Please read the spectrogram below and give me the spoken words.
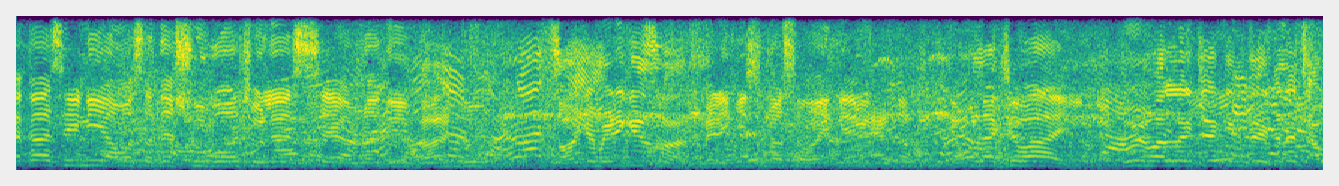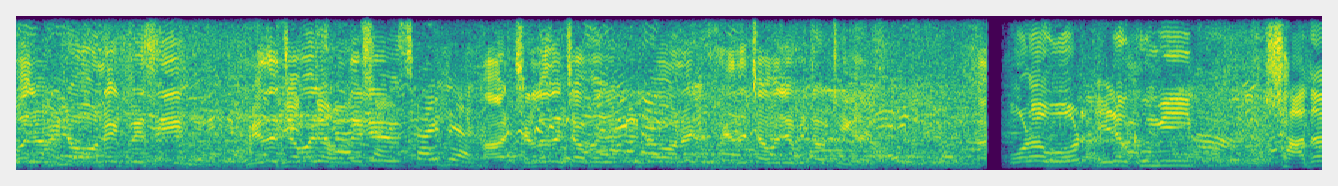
একা আসিনি আমার সাথে শুভ চলে এসছে আমরা দুই বন্ধু সবাইকে মেরি ক্রিসমাস। মেরি ক্রিসমাস সবাইকে। কেমন লাগছে ভাই? খুবই ভালো লাগছে কিন্তু এখানে চাপাচাপিটাও অনেক বেশি। মেয়েদের চাপাচাপি থেকে আর ছেলেদের চাপাচাপিটাও অনেক মেয়েদের চাপা চাপাচাপিটাও ঠিক আছে। বরাবর এরকমই সাদা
